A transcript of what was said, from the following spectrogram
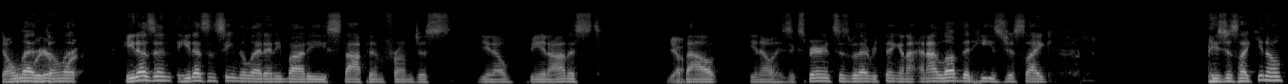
Don't We're- let don't let it. he doesn't he doesn't seem to let anybody stop him from just, you know, being honest Yeah. about, you know, his experiences with everything. And I and I love that he's just like he's just like, you know,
